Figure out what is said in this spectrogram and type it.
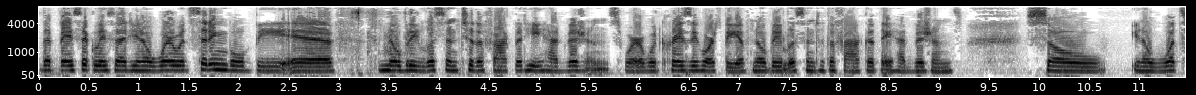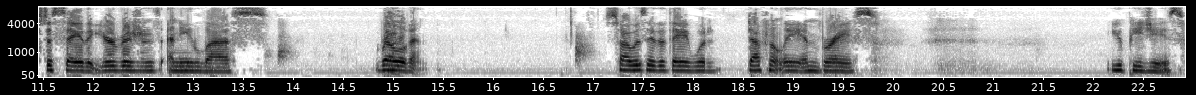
that basically said, you know, where would Sitting Bull be if nobody listened to the fact that he had visions? Where would Crazy Horse be if nobody listened to the fact that they had visions? So, you know, what's to say that your vision's any less relevant? So I would say that they would definitely embrace UPGs.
